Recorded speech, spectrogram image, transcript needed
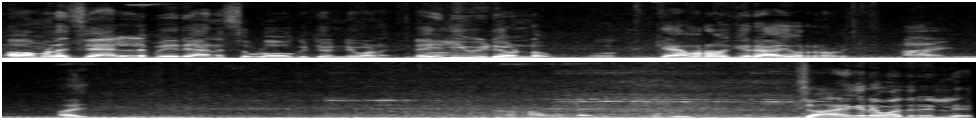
അപ്പോൾ നമ്മളെ ചാനലിന്റെ പേര് Anas vlog twenty one daily video ഉണ്ടാവും. ഓക്കെ. ക്യാമറ നോക്കി ഒരു ആയി പറഞ്ഞോളി. ഹായ്. ഹായ്. ചായ എങ്ങനെ? മധുരമില്ലേ?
